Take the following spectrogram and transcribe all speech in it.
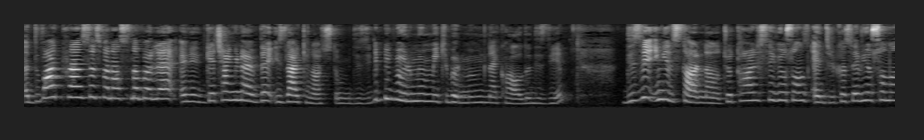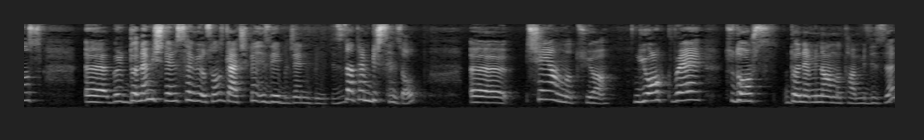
E, White Princess ben aslında böyle hani geçen gün evde izlerken açtığım bir diziydi. Bir bölümüm iki bölümüm ne kaldı diziyi. Dizi İngiliz tarihini anlatıyor. Tarih seviyorsanız, entrika seviyorsanız, e, böyle dönem işlerini seviyorsanız gerçekten izleyebileceğiniz bir dizi. Zaten bir sezon. E, şey anlatıyor. York ve Tudors dönemini anlatan bir dizi.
